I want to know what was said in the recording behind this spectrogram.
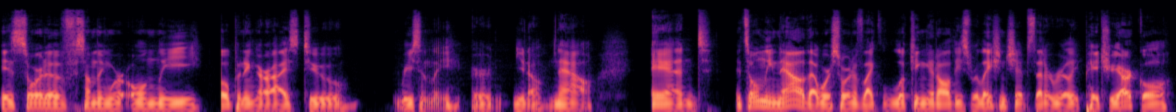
is sort of something we're only opening our eyes to recently or you know now and it's only now that we're sort of like looking at all these relationships that are really patriarchal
